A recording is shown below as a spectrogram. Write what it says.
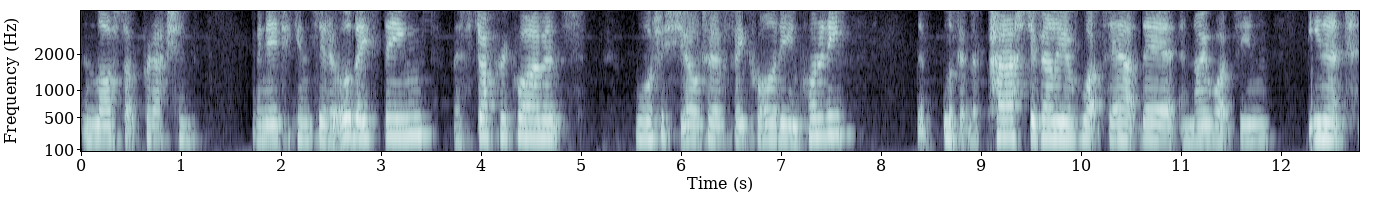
and livestock production. We need to consider all these things: the stock requirements, water, shelter, feed quality and quantity. The, look at the pasture value of what's out there and know what's in in it.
